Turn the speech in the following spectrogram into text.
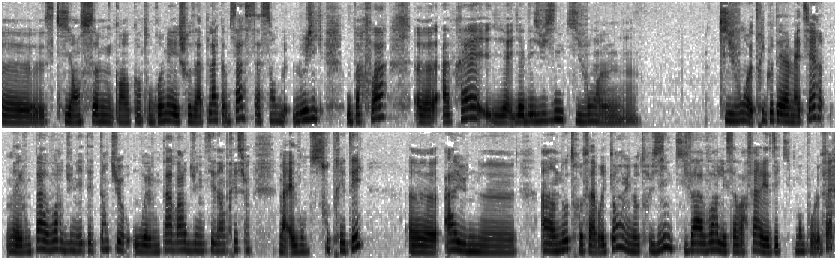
Euh, ce qui en somme, quand, on remet les choses à plat comme ça, ça semble logique. Ou parfois, après, il y, a des usines qui vont, qui vont tricoter la matière, mais elles vont pas avoir d'unité de teinture ou elles vont pas avoir d'unité d'impression. Bah, elles vont sous-traiter à, une, à un autre fabricant, une autre usine qui va avoir les savoir-faire et les équipements pour le faire.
